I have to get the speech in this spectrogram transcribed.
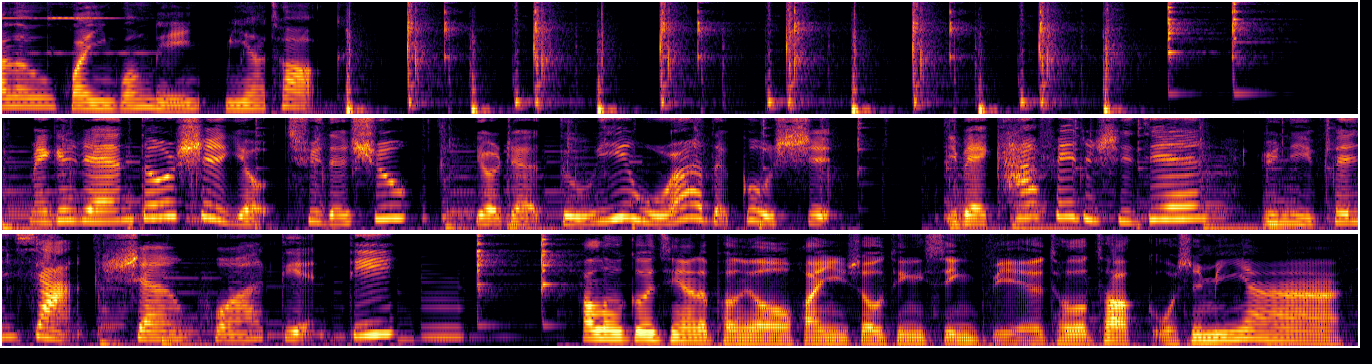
Hello，欢迎光临 Mia Talk。每个人都是有趣的书，有着独一无二的故事。一杯咖啡的时间，与你分享生活点滴。Hello，各位亲爱的朋友，欢迎收听性别 Total Talk，我是 Mia。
